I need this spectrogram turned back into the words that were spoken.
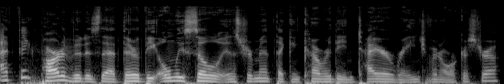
I think part of it is that they're the only solo instrument that can cover the entire range of an orchestra.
